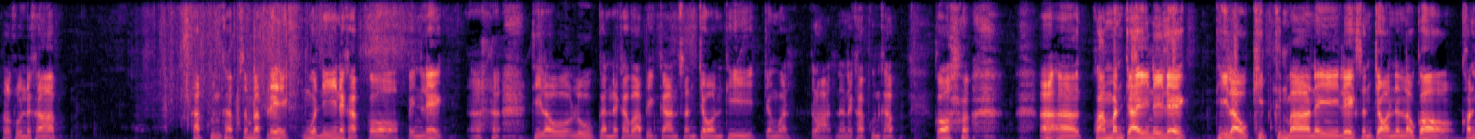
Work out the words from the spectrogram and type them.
พระคุณนะครับ ครับคุณครับสำหรับเลขงวดนี้นะครับ ก็เป็นเลขที่เรารู้กันนะครับว่าเป็นการสัญจรที่จังหวัดตราดนะครับคุณครับ ก็ความมั่นใจในเลข ที่เราคิดขึ้นมาในเลขสัญจรนั้นเราก็ค่อน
